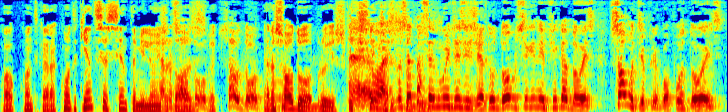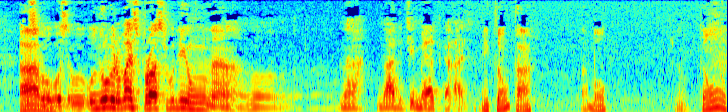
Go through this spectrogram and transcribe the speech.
qual, quanto que era a conta? 560 milhões era de doses. Só o, dobro, só o dobro. Era só o dobro, isso. Que é, que você, você está sendo muito exigente. O dobro significa dois. Só multiplicou por dois. Ah, o, o, o, número mais próximo de um na, no, na, na aritmética, Raiz. Então tá, tá bom. Então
